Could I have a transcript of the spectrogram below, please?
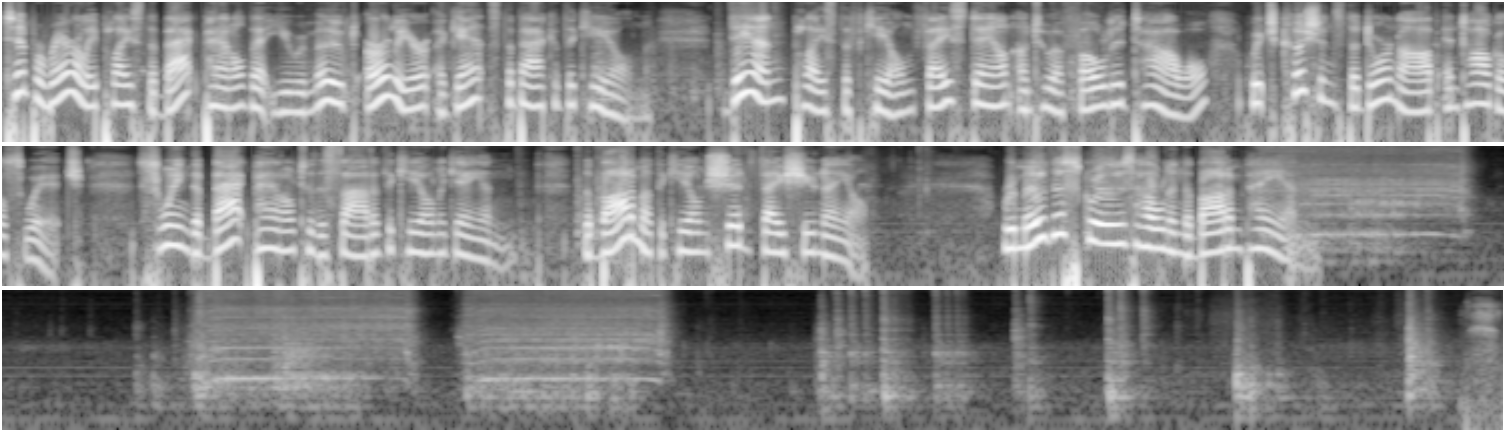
Temporarily place the back panel that you removed earlier against the back of the kiln. Then place the kiln face down onto a folded towel which cushions the doorknob and toggle switch. Swing the back panel to the side of the kiln again. The bottom of the kiln should face you now. Remove the screws holding the bottom pan.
